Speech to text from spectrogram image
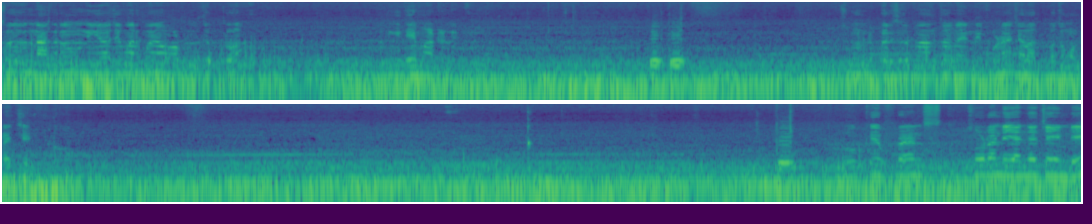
సో నగరం నియోజకవర్గం ఒకటి చెప్తూ ఇదే మాట అండి. చూడండి పరిసర ప్రాంతాలు అన్నీ కూడా చాలా అద్భుతంగా ఉంటాయి. చెట్లు. ఓకే ఫ్రెండ్స్ చూడండి ఎంజాయ్ చేయండి.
